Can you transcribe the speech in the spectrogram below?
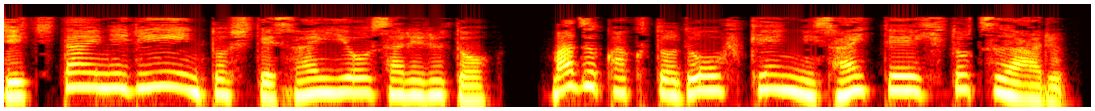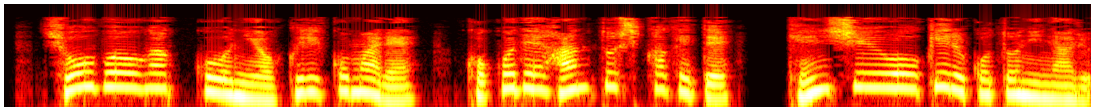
自治体に理員として採用されると、まず各都道府県に最低一つある消防学校に送り込まれ、ここで半年かけて研修を受けることになる。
